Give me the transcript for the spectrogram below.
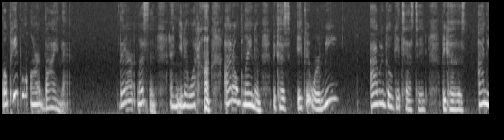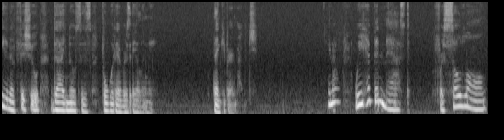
Well, people aren't buying that. They aren't listening. And you know what? I don't blame them because if it were me, I would go get tested because I need an official diagnosis for whatever's ailing me. Thank you very much. You know, we have been masked for so long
